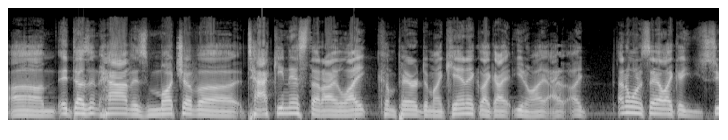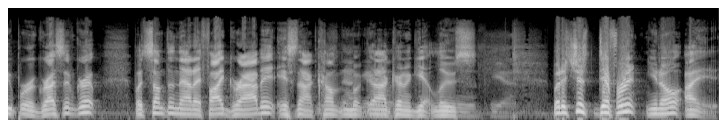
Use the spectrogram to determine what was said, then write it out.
Um, it doesn't have as much of a tackiness that I like compared to my Canik. Like I, you know, I, I, I I don't want to say I like a super aggressive grip, but something that if I grab it, it's not com- not not, gonna- going to get loose. yeah. but it's just different you know? I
